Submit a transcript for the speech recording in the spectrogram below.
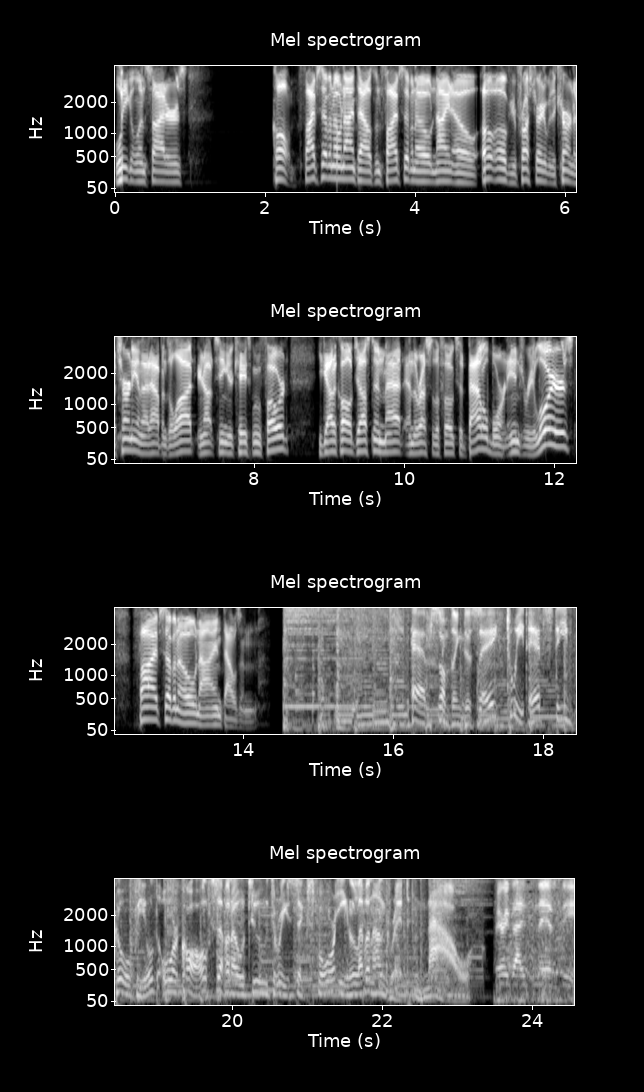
legal insiders. Call them 570 9000, 570 9000. If you're frustrated with your current attorney, and that happens a lot, you're not seeing your case move forward, you got to call Justin, Matt, and the rest of the folks at Battleborn Injury Lawyers, 570 9000. Have something to say? Tweet at Steve Cofield or call 702 364 1100 now. Very glad he's in the AFC.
